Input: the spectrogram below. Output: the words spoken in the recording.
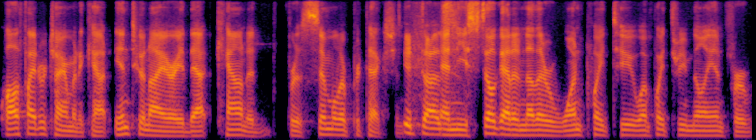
qualified retirement account into an IRA, that counted for similar protection. It does. and you still got another 1.2, 1.3 million for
